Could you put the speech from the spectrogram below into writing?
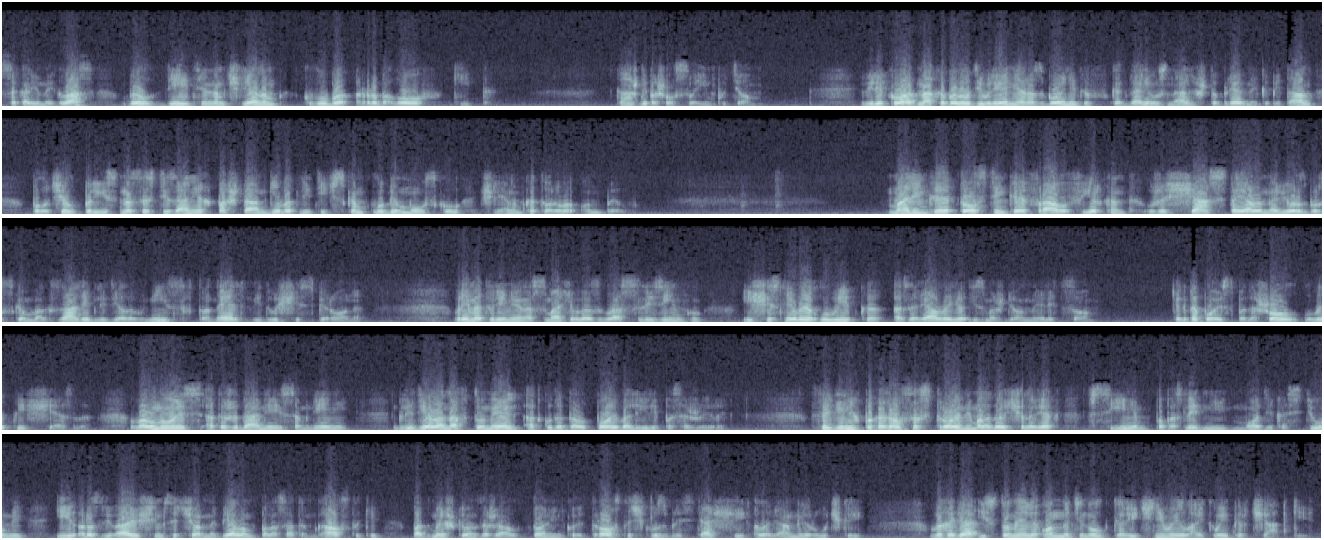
Соколиный глаз был деятельным членом клуба рыболовов «Кит». Каждый пошел своим путем. Велико, однако, было удивление разбойников, когда они узнали, что бледный капитан — получил приз на состязаниях по штанге в атлетическом клубе «Мускул», членом которого он был. Маленькая толстенькая фрау Фиркант уже сейчас стояла на Вюрсбургском вокзале глядела вниз в тоннель, ведущий с перрона. Время от времени она смахивала с глаз слезинку, и счастливая улыбка озаряла ее изможденное лицо. Когда поезд подошел, улыбка исчезла. Волнуясь от ожидания и сомнений, глядела она в туннель, откуда толпой валили пассажиры. Среди них показался стройный молодой человек в синем, по последней моде костюме и развивающемся черно-белом полосатом галстуке. Под мышкой он зажал тоненькую тросточку с блестящей оловянной ручкой. Выходя из туннеля, он натянул коричневые лайковые перчатки.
